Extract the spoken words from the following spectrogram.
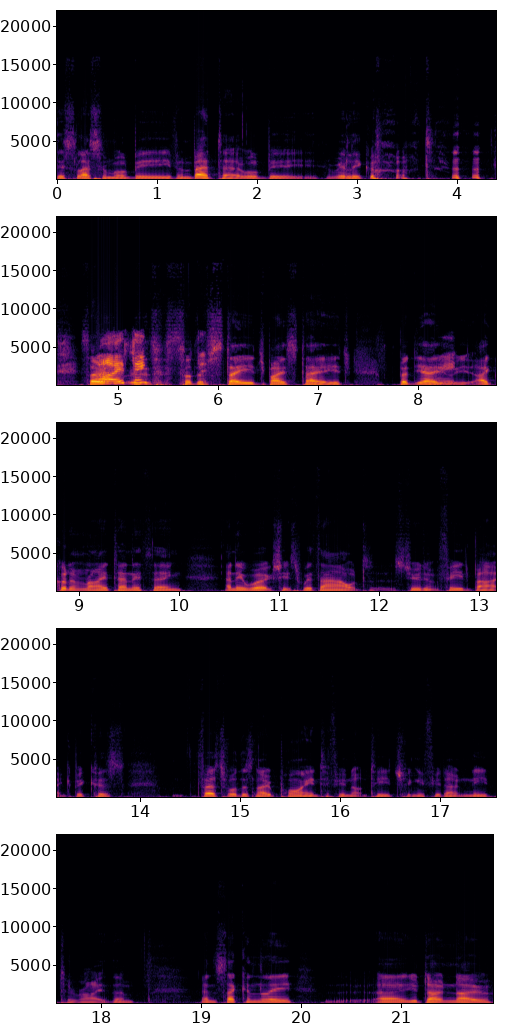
this lesson will be even better. It will be really good. so well, I think sort of stage by stage. But yeah, right. I couldn't write anything, any worksheets without student feedback because, first of all, there's no point if you're not teaching if you don't need to write them, and secondly, uh, you don't know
